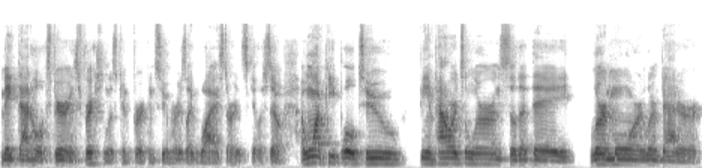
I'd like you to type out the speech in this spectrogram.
make that whole experience frictionless for a consumer is like why I started Skillr. So I want people to be empowered to learn so that they learn more, learn better,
